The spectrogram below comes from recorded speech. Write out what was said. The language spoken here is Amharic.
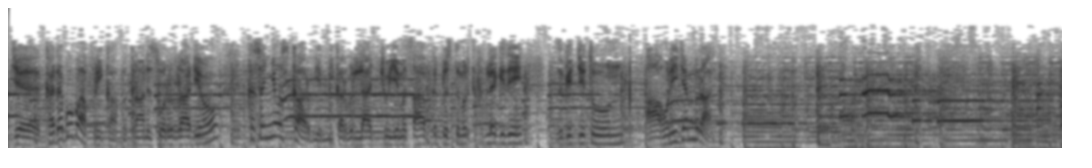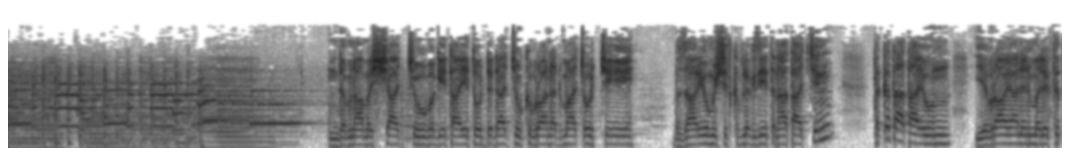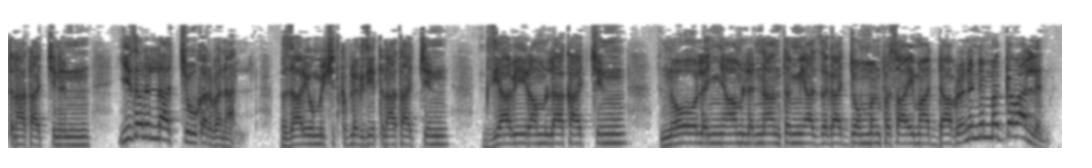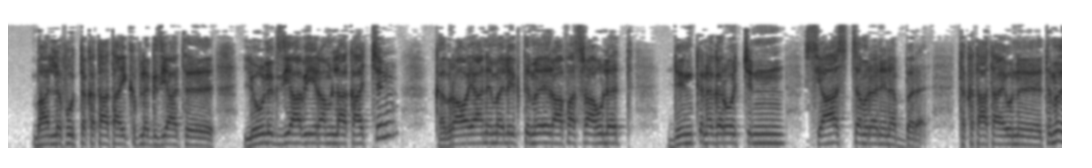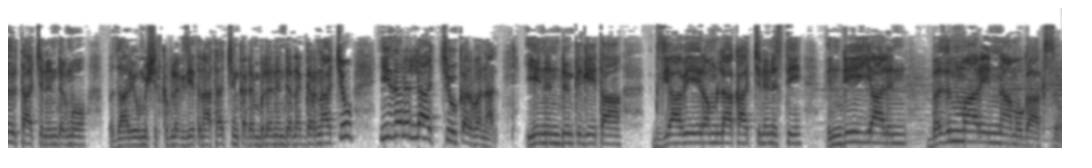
ድምፅ እየተዘጋጀ ከደቡብ አፍሪካ በትራንስወርር ራዲዮ ከሰኞ እስከ አርብ የሚቀርብላችሁ የመጽሐፍ ቅዱስ ትምህርት ክፍለ ጊዜ ዝግጅቱን አሁን ይጀምራል። እንደምናመሻችሁ በጌታ የተወደዳችሁ ክብሯን አድማጮቼ በዛሬው ምሽት ክፍለ ጊዜ ጥናታችን ተከታታዩን የዕብራውያንን መልእክት ጥናታችንን ይዘንላችሁ ቀርበናል በዛሬው ምሽት ክፍለ ጊዜ ጥናታችን እግዚአብሔር አምላካችን እነሆ ለእኛም ለእናንተም ያዘጋጀውን መንፈሳዊ ማዳብረን እንመገባለን። ባለፉት ተከታታይ ክፍለ ጊዜያት ልዑል እግዚአብሔር አምላካችን ከዕብራውያን መልእክት ምዕራፍ አሥራ ሁለት ድንቅ ነገሮችን ሲያስተምረን ነበረ ተከታታዩን ትምህርታችንን ደግሞ በዛሬው ምሽት ክፍለ ጊዜ ጥናታችን ቀደም ብለን እንደ ነገርናችሁ ይዘንላችሁ ቀርበናል። ይህንን ድንቅ ጌታ እግዚአብሔር አምላካችንን እስቲ እንዲህ እያልን በዝማሬና ሞጋክሰው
